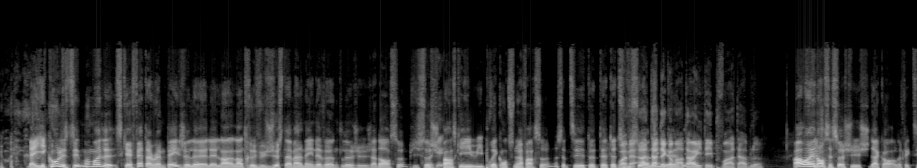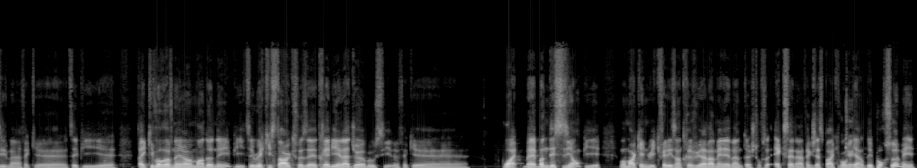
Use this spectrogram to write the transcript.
Ben, il est cool. tu sais, Moi, moi le- ce qu'il a fait à Rampage, le- le- l'entrevue juste avant le main event, j'adore ça. Puis ça, je pense qu'il il pourrait continuer à faire ça. là, Ce petit, tout- t'as-tu Ouais, vu mais ça de euh, commentaires, il était épouvantable. là. Ah ouais, non, c'est ça, je suis- je suis d'accord, effectivement. Fait que, euh, tu sais, puis euh, peut-être qu'il va revenir à un moment donné. Puis, tu sais, Ricky Starks faisait très bien la job aussi, là, fait que, euh, ouais, ben, bonne décision. Puis, moi, Mark Henry qui fait les entrevues avant le main event, je trouve ça excellent. Fait que j'espère qu'ils vont le garder pour ça. Mais, tu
